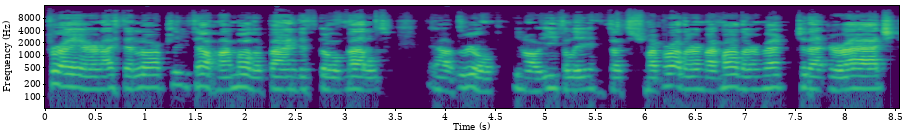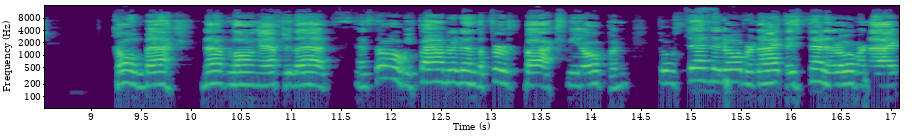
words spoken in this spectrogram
prayer, and I said, Lord, please help my mother find this gold medal uh, real, you know, easily. So my brother and my mother went to that garage, called back not long after that, and so we found it in the first box we opened. So send it overnight. They sent it overnight,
